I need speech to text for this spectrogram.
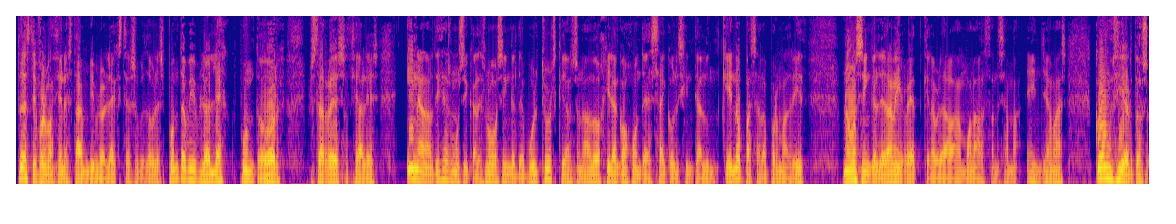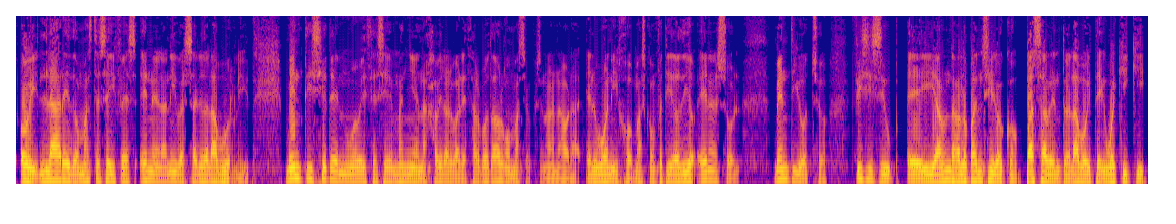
Toda esta información está en Bibliolex, www.bibliolex.org, nuestras redes sociales. Y nada, noticias musicales. Nuevo single de Vultures que han sonado, gira conjunta de Cycle y Cintia Lund, que no pasará por Madrid. Nuevo single de Danny Red, que la verdad mola bastante, se llama En Llamas. Conciertos hoy, Laredo Master Safes en el aniversario de la Burley. 27 de 9, dice mañana Javier Álvarez, Albotador Gomasio, que sonarán ahora. El buen hijo más confeti de odio en el sol. 28, Fisi Soup eh, y Anda Galopa en Siroco, Pasavento, El Aboite y Waikiki,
